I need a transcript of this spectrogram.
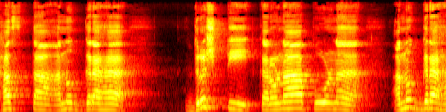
ಹಸ್ತ, ಅನುಗ್ರಹ, ದೃಷ್ಟಿ, ಕರುಣಾಪೂರ್ಣ ಅನುಗ್ರಹ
